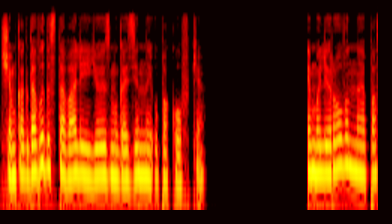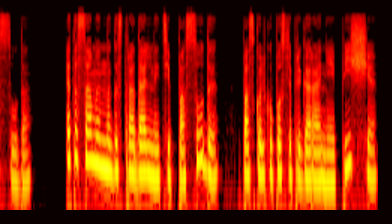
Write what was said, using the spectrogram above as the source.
чем когда вы доставали ее из магазинной упаковки. Эмалированная посуда. Это самый многострадальный тип посуды, поскольку после пригорания пищи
